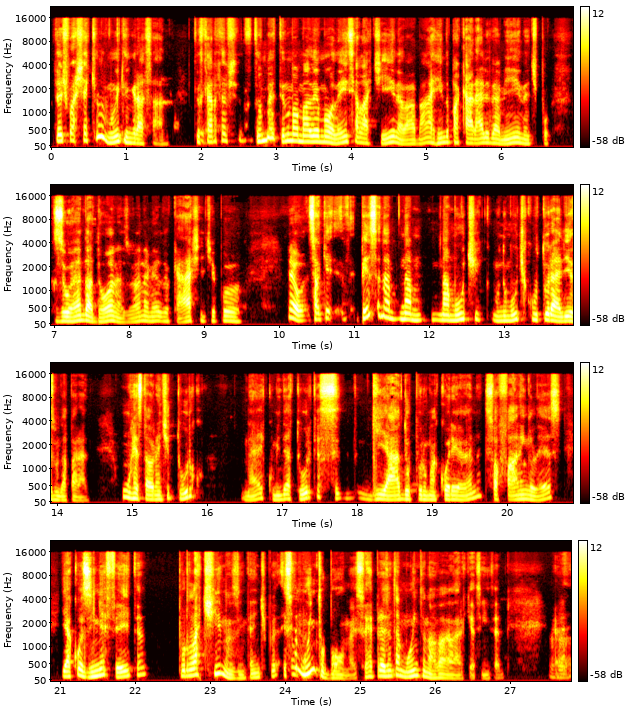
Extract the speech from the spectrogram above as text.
Então, tipo, eu achei aquilo muito engraçado. Que os caras estavam metendo uma malemolência latina, babá, rindo pra caralho da mina, tipo, zoando a dona, zoando a mina do caixa, e, tipo. Meu, só que pensa na, na, na multi, no multiculturalismo da parada. Um restaurante turco, né? Comida turca, guiado por uma coreana que só fala inglês, e a cozinha é feita por latinos, entende? Tipo, isso é muito bom, mas isso representa muito Nova York, assim, sabe? Uhum.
